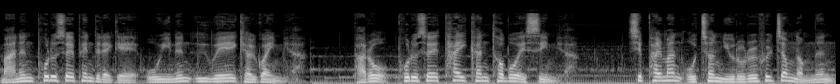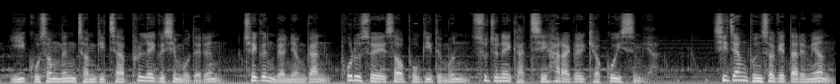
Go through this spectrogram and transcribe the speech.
많은 포르쉐 팬들에게 5위는 의외의 결과입니다. 바로 포르쉐 타이칸 터보 S입니다. 18만 5천 유로를 훌쩍 넘는 이 고성능 전기차 플래그십 모델은 최근 몇 년간 포르쉐에서 보기 드문 수준의 가치 하락을 겪고 있습니다. 시장 분석에 따르면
